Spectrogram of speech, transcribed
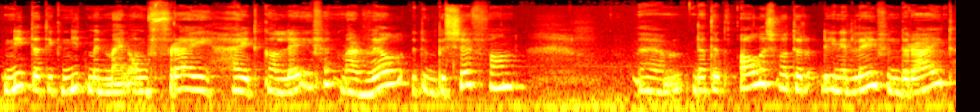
niet dat ik niet met mijn onvrijheid kan leven, maar wel het besef van ehm, dat het alles wat er in het leven draait,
